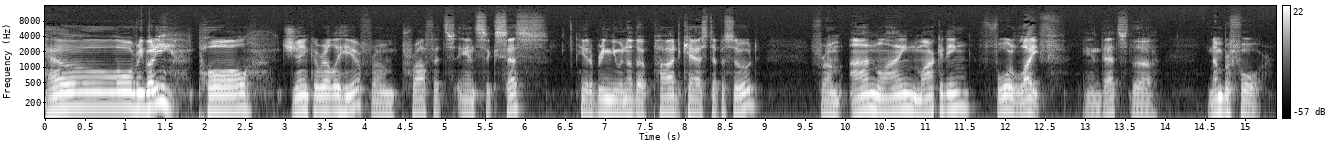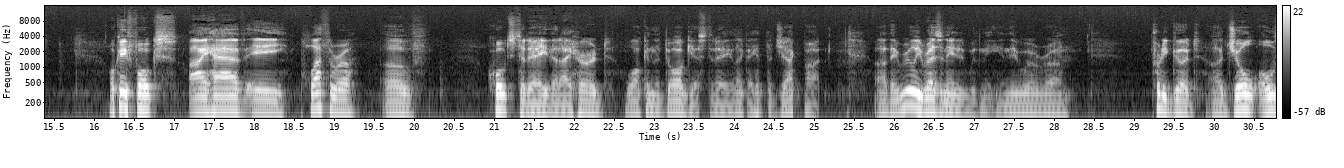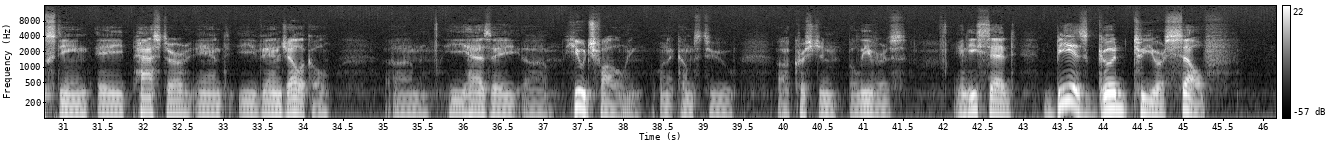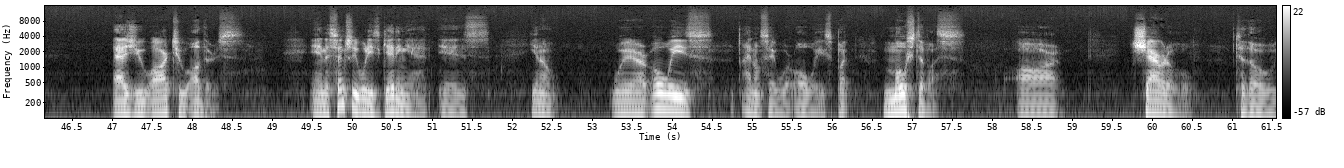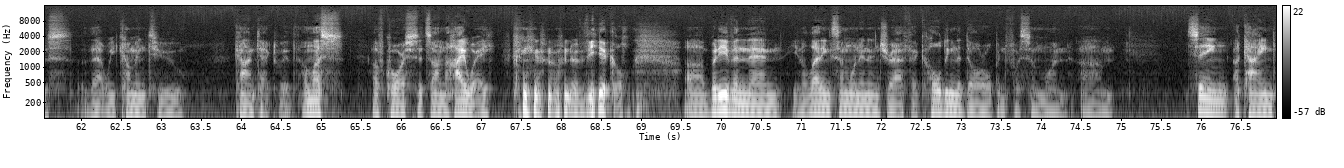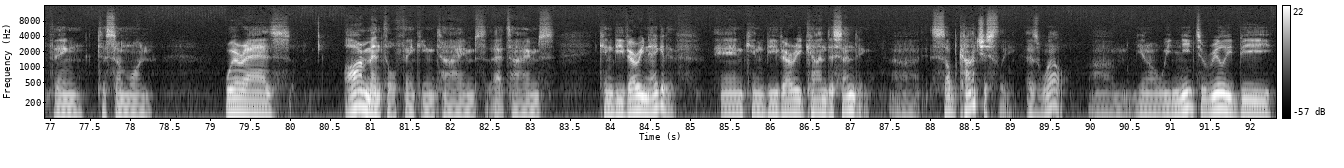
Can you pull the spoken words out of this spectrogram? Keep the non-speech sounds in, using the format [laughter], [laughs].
Hello, everybody. Paul Jancarella here from Profits and Success. Here to bring you another podcast episode from Online Marketing for Life. And that's the number four. Okay, folks, I have a plethora of quotes today that I heard walking the dog yesterday, like I hit the jackpot. Uh, they really resonated with me, and they were. Uh, pretty good. Uh, Joel Osteen, a pastor and evangelical, um, he has a uh, huge following when it comes to uh, Christian believers. And he said, Be as good to yourself as you are to others. And essentially, what he's getting at is, you know, we're always, I don't say we're always, but most of us are charitable to those that we come into contact with, unless, of course, it's on the highway [laughs] you know, in a vehicle. Uh, but even then, you know, letting someone in in traffic, holding the door open for someone, um, saying a kind thing to someone, whereas our mental thinking times at times can be very negative and can be very condescending uh, subconsciously as well. Um, you know, we need to really be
